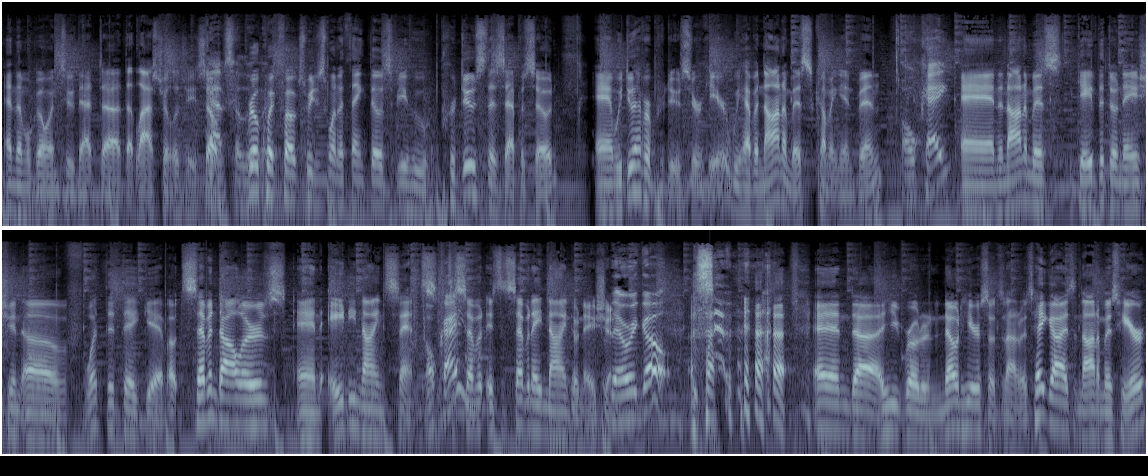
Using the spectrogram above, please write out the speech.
and then we'll go into that uh, that last trilogy. So, Absolutely. real quick, folks, we just want to thank those of you who produced this episode, and we do have a producer here. We have Anonymous coming in, Vin. Okay. And Anonymous gave the donation of what did they give? Oh, seven dollars and eighty nine cents. Okay. seven. It's a seven eight nine donation There we go. and uh, he wrote in a note here, so it's anonymous. Hey guys, anonymous here.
